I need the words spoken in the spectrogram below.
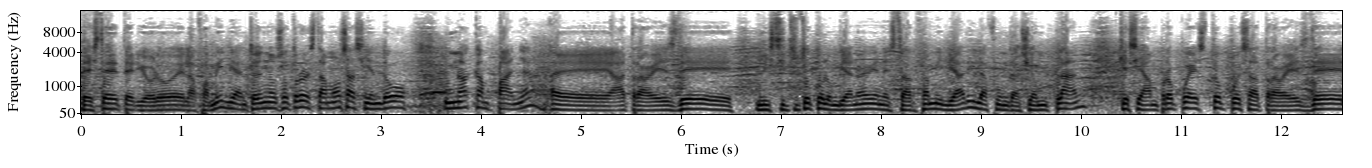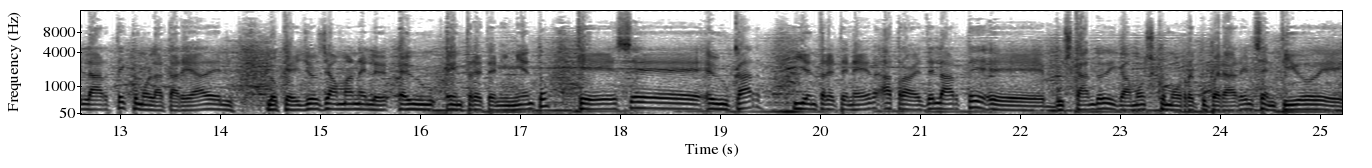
este deterioro de la familia. Entonces nosotros estamos haciendo una campaña eh, a través del Instituto Colombiano de Bienestar Familiar y la Fundación Plan que se han propuesto pues a través del arte como la tarea de lo que ellos llaman el edu entretenimiento, que es eh, educar y entretener a través del arte eh, buscando digamos como recuperar el sentido de,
